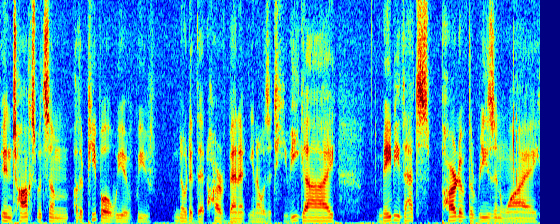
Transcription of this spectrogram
in talks with some other people, we have, we've noted that Harv Bennett, you know, is a TV guy. Maybe that's part of the reason why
